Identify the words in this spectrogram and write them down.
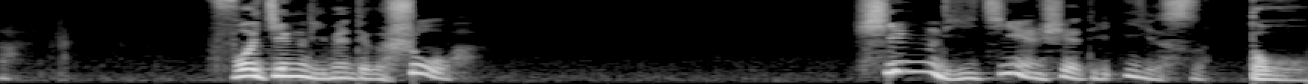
啊，佛经里面这个树啊，心理建设的意思多。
